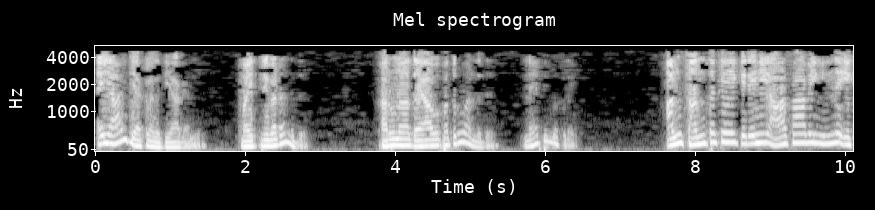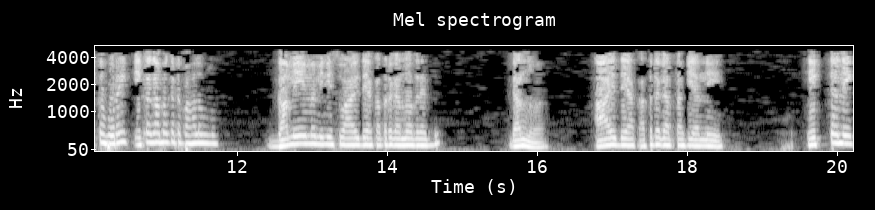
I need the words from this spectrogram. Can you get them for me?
ඇයි ආයුධයක් ළඟ තියාගන්නේ? මෛත්‍රී වඩන්නද? කරුණා දයාව පතුරවන්නද? නැහැ පින්නතුනේ. අන්සන්තකයේ කෙරෙහි ආසාවෙන් ඉන්න එක හොරෙක් එක ගමකට පහළ වුණා. ගමේම මිනිස්සු ආයුධයක් අතට ගන්නවද නැද්ද? ගන්නවා. ආයුධයක් අතට ගත්තා කියන්නේ එක්තෙනෙක්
